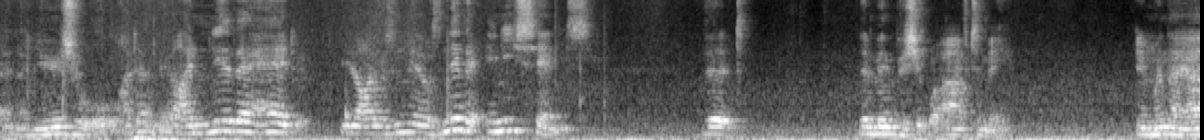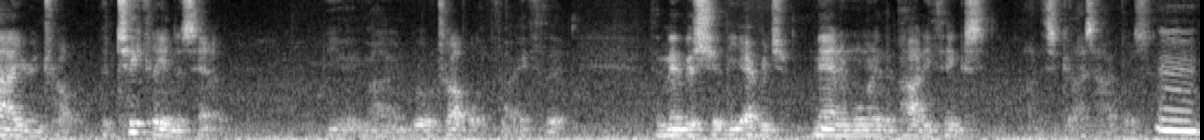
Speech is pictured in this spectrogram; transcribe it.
and unusual. I don't know. I never had, you know, I was there was never any sense that the membership were after me. And when they are, you're in trouble, particularly in the Senate. You are in real trouble if, if the, the membership, the average man and woman in the party thinks, oh, this guy's hopeless. Mm.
